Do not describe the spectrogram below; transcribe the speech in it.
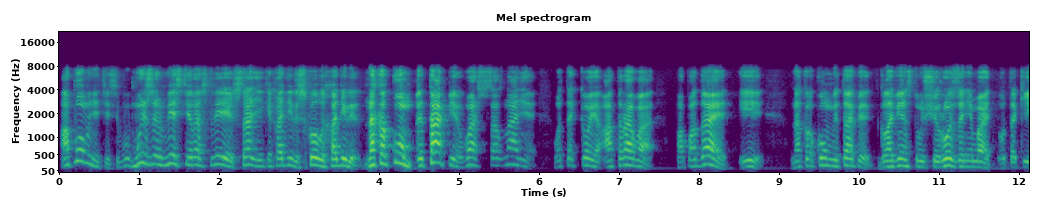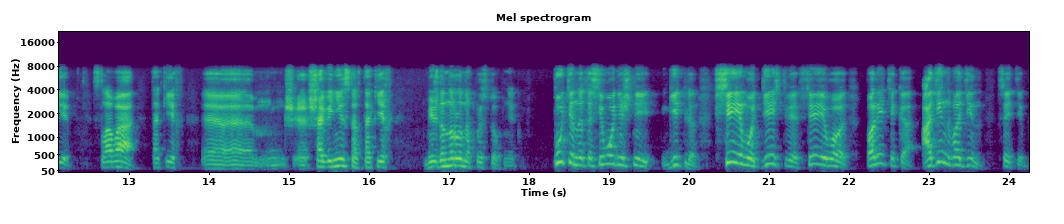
опомнитесь, мы же вместе росли, в садике ходили, в школы ходили. На каком этапе ваше сознание вот такое отрава попадает и на каком этапе главенствующую роль занимает вот такие слова таких э, шовинистов, таких международных преступников. Путин это сегодняшний Гитлер. Все его действия, все его политика один в один с этим.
